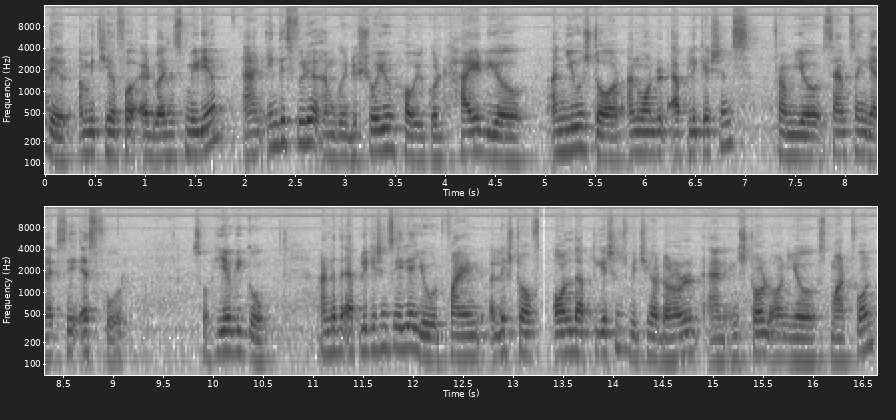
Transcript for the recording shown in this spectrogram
there, Amit here for Advices Media and in this video I'm going to show you how you could hide your unused or unwanted applications from your Samsung Galaxy S4. So here we go. Under the applications area you would find a list of all the applications which you have downloaded and installed on your smartphone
